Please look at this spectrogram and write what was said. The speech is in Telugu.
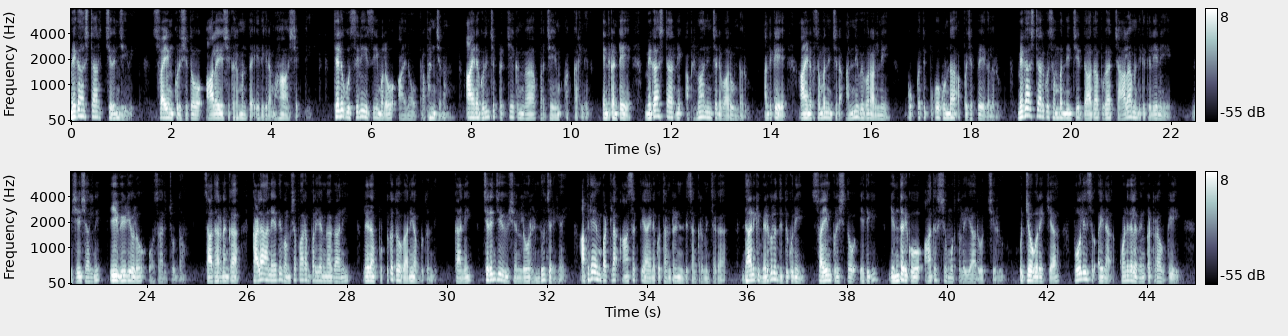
మెగాస్టార్ చిరంజీవి స్వయం కృషితో ఆలయ శిఖరమంత ఎదిగిన మహాశక్తి. తెలుగు సినీ సీమలో ఆయన ఓ ప్రపంచనం ఆయన గురించి ప్రత్యేకంగా పరిచయం అక్కర్లేదు. ఎందుకంటే మెగాస్టార్ని అభిమానించని వారు ఉండరు. అందుకే ఆయనకు సంబంధించిన అన్ని వివరాల్ని గుక్క తిప్పుకోకుండా అప్పచెప్పేయగలరు మెగాస్టార్కు సంబంధించి దాదాపుగా చాలామందికి తెలియని విశేషాల్ని ఈ వీడియోలో ఓసారి చూద్దాం. సాధారణంగా కళ అనేది వంశపారంపర్యంగా కానీ లేదా పుట్టుకతో కానీ అబ్బుతుంది. కానీ చిరంజీవి విషయంలో రెండూ జరిగాయి. అభినయం పట్ల ఆసక్తి ఆయనకు తండ్రి నుండి సంక్రమించగా దానికి మెరుగులు దిద్దుకుని స్వయం కృషితో ఎదిగి ఎందరికో ఆదర్శమూర్తులయ్యారు చిరు. ఉద్యోగరీత్యా పోలీసు అయిన కొణిదెల వెంకట్రావుకి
